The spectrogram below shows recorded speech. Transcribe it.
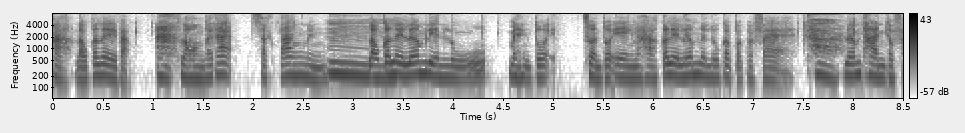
ค่ะ เราก็เลยแบบอะลองก็ได้สักตั้งหนึ่งอืมเราก็เลยเริ่มเรียนรู้หมายถึงตัวส่วนตัวเองนะคะ ก็เลยเริ่มเรียนรู้กับกาแฟค่ะเริ่มทานกาแฟ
